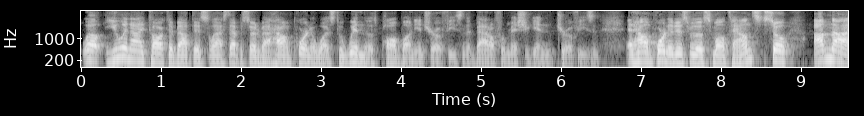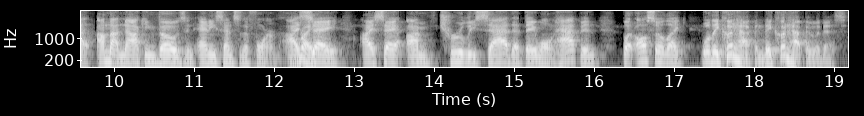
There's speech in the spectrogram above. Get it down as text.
Well, you and I talked about this last episode about how important it was to win those Paul Bunyan trophies and the Battle for Michigan trophies and, and how important it is for those small towns. So I'm not I'm not knocking those in any sense of the form. I Right. say I say I'm truly sad that they won't happen, but also like Well, they could happen. They could happen with this.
